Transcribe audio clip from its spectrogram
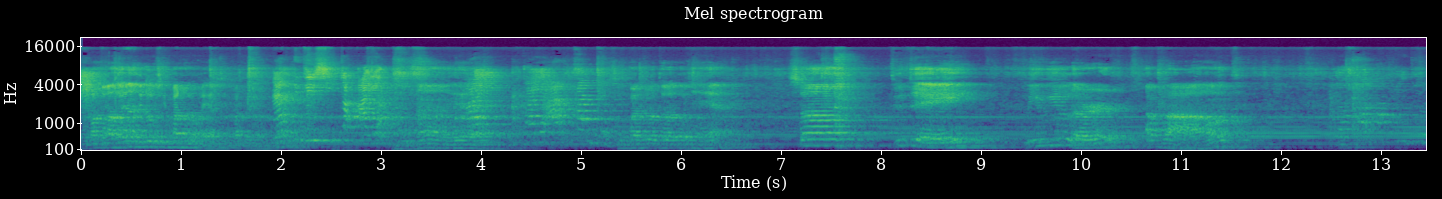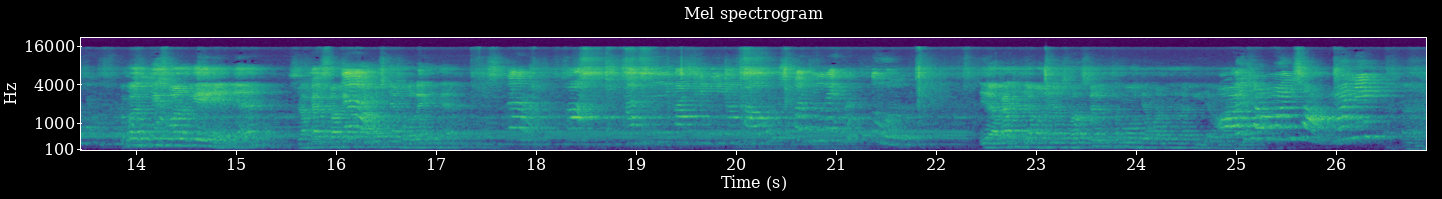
Foto-fotonya nanti dulu simpan dulu ya, simpan dulu. Nanti disita kayak Ah, iya. kayak akan. Simpan dulu ya. So, today one again ya. Silakan pakai kamusnya boleh ya. Iya kan zaman dinosaurus kan ketemu zaman ini lagi zaman. Oh, sama sama nih. Nah.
